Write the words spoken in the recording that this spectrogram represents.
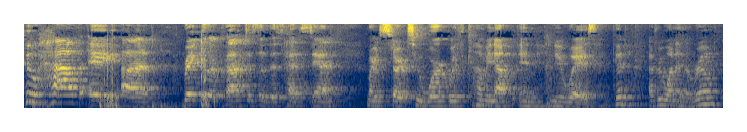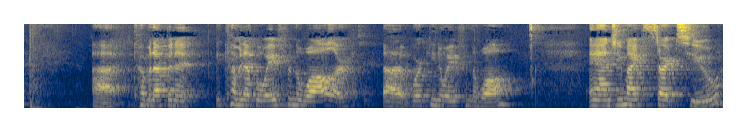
who have a uh, regular practice of this headstand, might start to work with coming up in new ways. Good, everyone in the room, uh, coming up in it, coming up away from the wall or uh, working away from the wall. And you might start to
